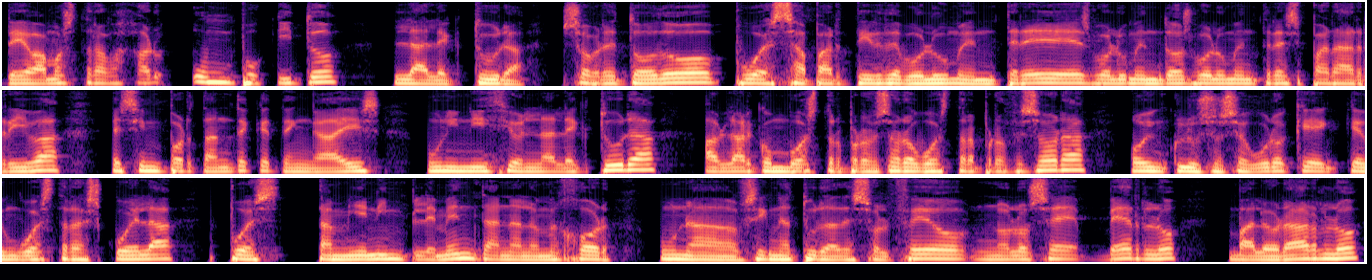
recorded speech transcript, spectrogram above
debamos trabajar un poquito la lectura. Sobre todo, pues a partir de volumen 3, volumen 2, volumen 3 para arriba, es importante que tengáis un inicio en la lectura, hablar con vuestro profesor o vuestra profesora, o incluso seguro que, en vuestra escuela, pues también implementan a lo mejor una asignatura de solfeo, no lo sé, verlo, valorarlo,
